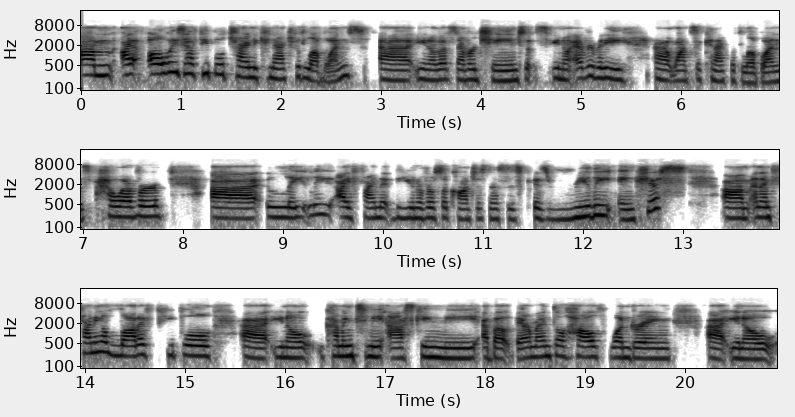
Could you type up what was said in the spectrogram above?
Um, I always have people trying to connect with loved ones. Uh, you know, that's never changed. That's, you know, everybody uh, wants to connect with loved ones. However, uh, lately I find that the universal consciousness is, is really anxious. Um, and I'm finding a lot of people, uh, you know, coming to me asking me about their mental health, wondering, uh, you know,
